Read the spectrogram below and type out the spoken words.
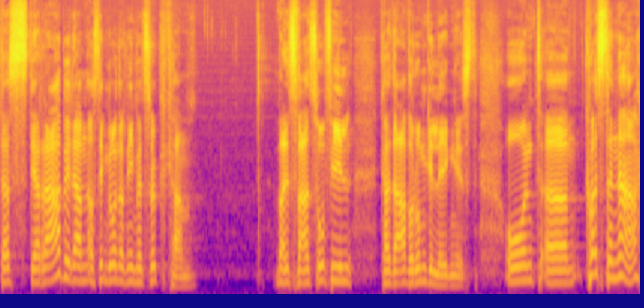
dass der Rabe dann aus dem Grund auch nicht mehr zurückkam weil es war so viel Kadaver rumgelegen ist. Und ähm, kurz danach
